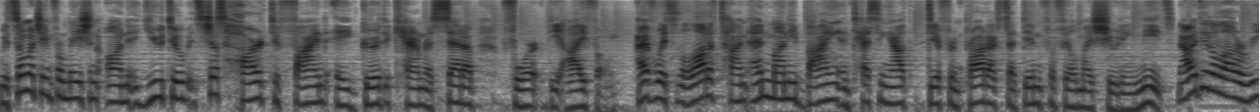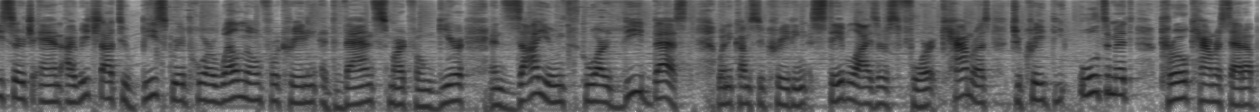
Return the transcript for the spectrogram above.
With so much information on YouTube, it's just hard to find a good camera setup for the iPhone. I've wasted a lot of time and money buying and testing out different products that didn't fulfill my shooting needs. Now I did a lot of research and I reached out to Beastgrip who are well known for creating advanced smartphone gear and Zhiyun who are the best when it comes to creating stabilizers for cameras to create the ultimate pro camera setup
